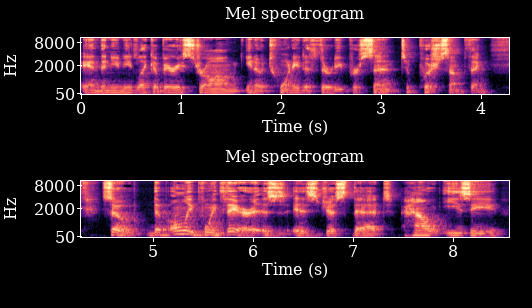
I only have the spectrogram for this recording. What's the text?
and then you need like a very strong you know twenty to thirty percent to push something. So the only point there is is just that how easy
